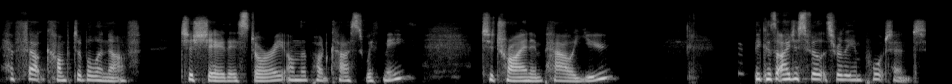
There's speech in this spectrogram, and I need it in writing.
have felt comfortable enough to share their story on the podcast with me to try and empower you. Because I just feel it's really important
